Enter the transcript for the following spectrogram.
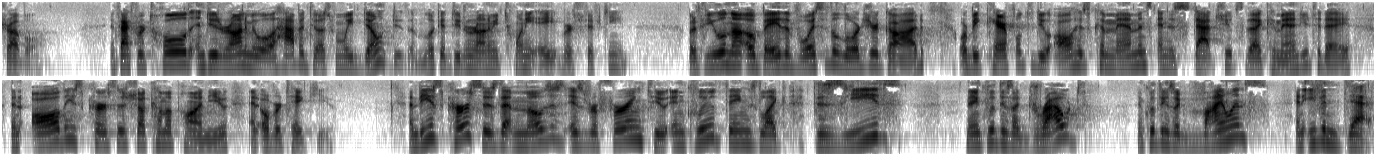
trouble. In fact, we're told in Deuteronomy what will happen to us when we don't do them. Look at Deuteronomy 28, verse 15. But if you will not obey the voice of the Lord your God, or be careful to do all his commandments and his statutes that I command you today, then all these curses shall come upon you and overtake you. And these curses that Moses is referring to include things like disease, they include things like drought, they include things like violence, and even death.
